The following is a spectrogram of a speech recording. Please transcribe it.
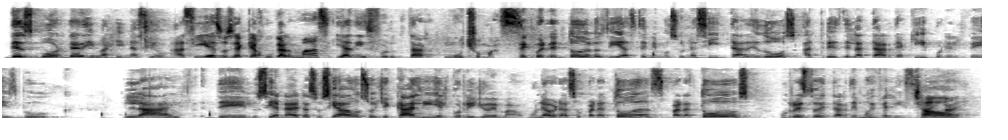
desborde de imaginación. Así es, o sea que a jugar más y a disfrutar mucho más. Recuerden, todos los días tenemos una cita de 2 a 3 de la tarde aquí por el Facebook Live de Luciana de Asociados, Oye Cali y el Corrillo de Mao. Un abrazo para todas, para todos, un resto de tarde muy feliz. Chao. bye.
